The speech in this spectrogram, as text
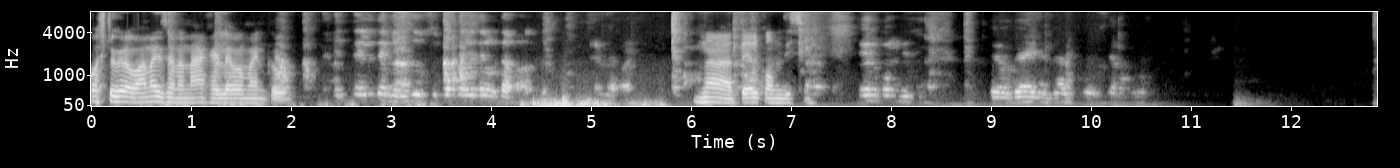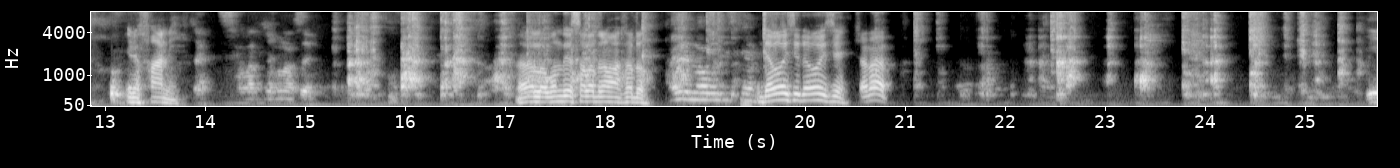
কষ্ট করে বানাইছে না না খাইলে আবার মাইন্ড করব। না তেল কম দিচ্ছে তেল কম। এটা ফানি লবণ দিয়ে সালাদ মাখা আমি। দেওয়া হয়েছে দেওয়া হয়েছে। সারাত এ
